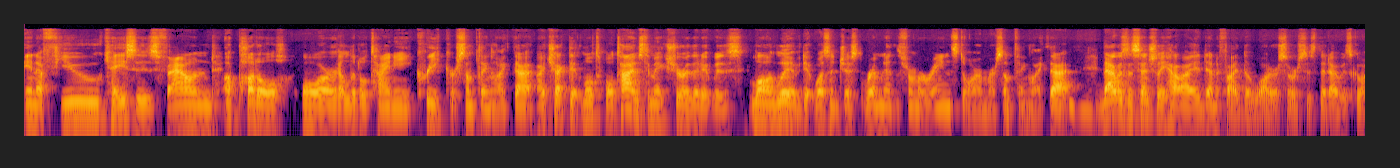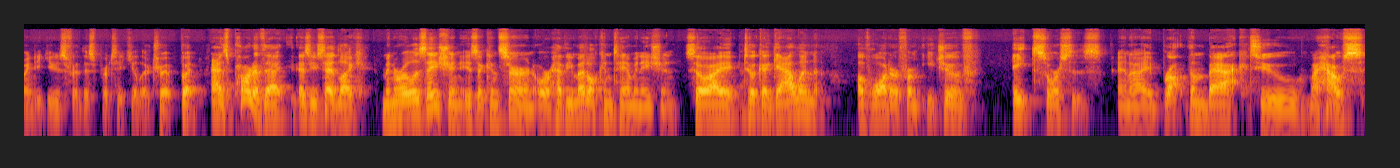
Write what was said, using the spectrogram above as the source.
in a few cases, found a puddle or a little tiny creek or something like that. I checked it multiple times to make sure that it was long lived. It wasn't just remnants from a rainstorm or something like that. Mm-hmm. That was essentially how I identified the water sources that I was going to use for this particular trip. But as part of that, as you said, like mineralization is a concern or heavy metal contamination so I took a gallon of water from each of eight sources and I brought them back to my house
